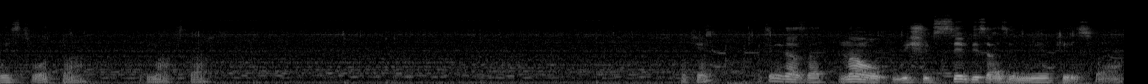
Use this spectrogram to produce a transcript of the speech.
wastewater naphtha okay i think that's that. Now we should save this as a new case file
